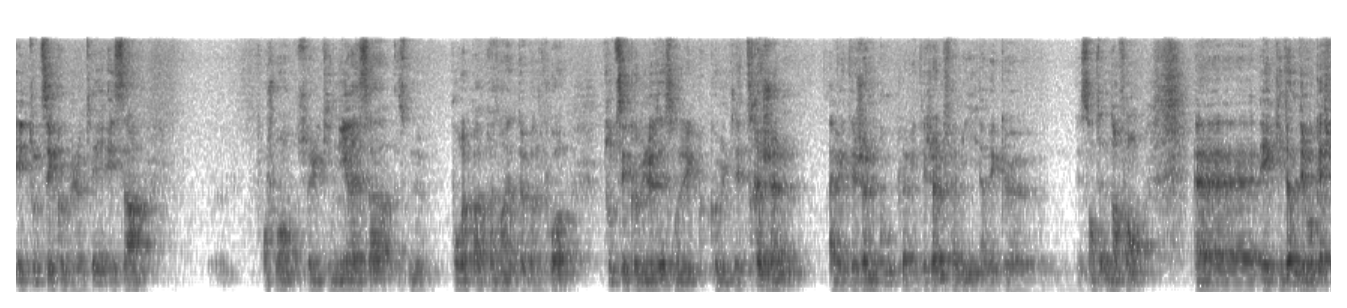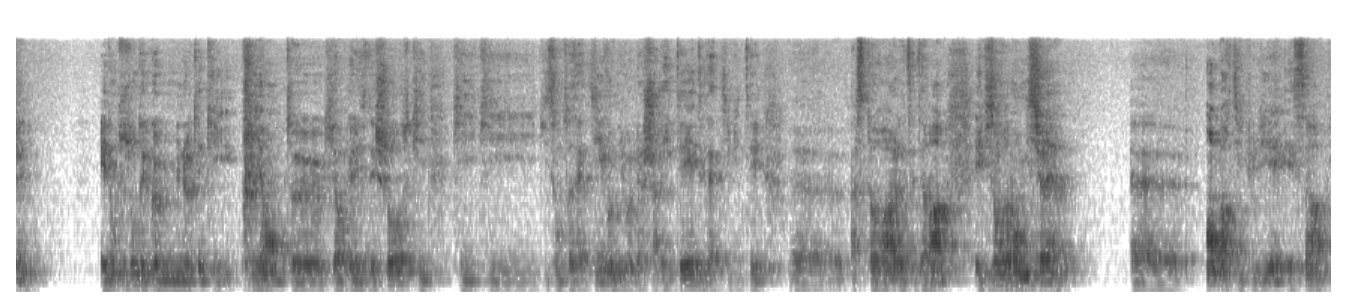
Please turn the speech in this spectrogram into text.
Et toutes ces communautés, et ça, euh, franchement, celui qui nierait ça ne pourrait pas présenter de bonne foi, toutes ces communautés sont des communautés très jeunes, avec des jeunes couples, avec des jeunes familles, avec euh, des centaines d'enfants, et qui donnent des vocations. Et donc ce sont des communautés qui priantes, qui organisent des choses, qui sont très actives au niveau de la charité, des activités euh, pastorales, etc., et qui sont vraiment missionnaires. Euh, en particulier, et ça,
